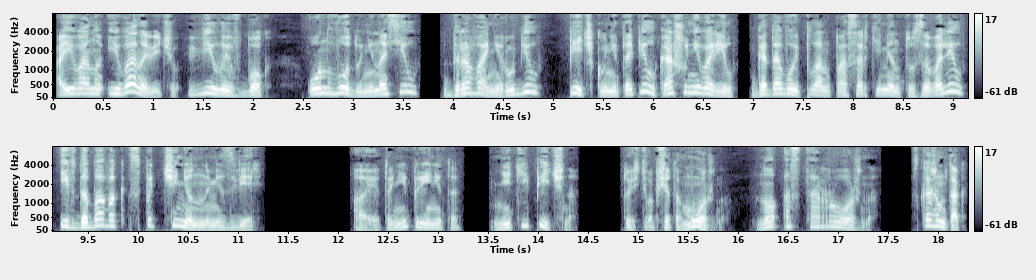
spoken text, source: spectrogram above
а Ивану Ивановичу вилы в бок. Он воду не носил, Дрова не рубил, печку не топил, кашу не варил, годовой план по ассортименту завалил и вдобавок с подчиненными зверь. А это не принято, нетипично. То есть вообще-то можно, но осторожно. Скажем так,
